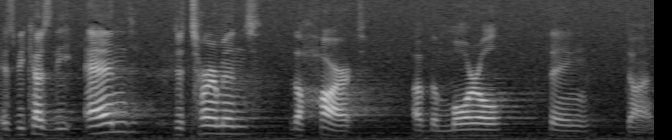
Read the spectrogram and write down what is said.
is because the end determines the heart of the moral thing done.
